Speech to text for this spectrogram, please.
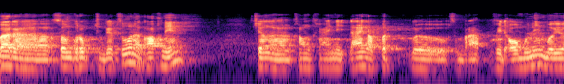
បាទសូមគោរពជម្រាបសួរអ្នកនរគ្នាអញ្ចឹងក្នុងថ្ងៃនេះដែរក៏ពិតសម្រាប់វីដេអូមួយនេះមើល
